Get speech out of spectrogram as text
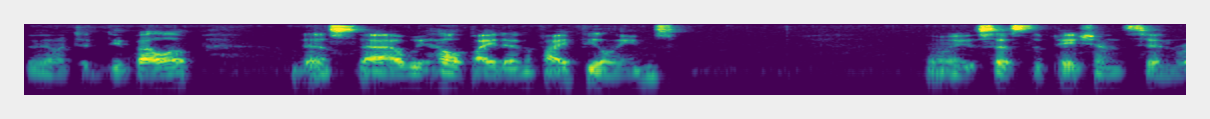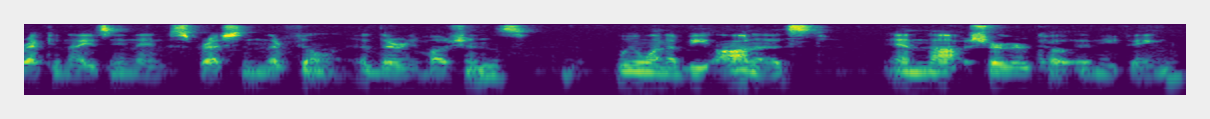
We want to develop this. Uh, we help identify feelings. we assess the patients in recognizing and expressing their, feel their emotions. We want to be honest and not sugarcoat anything.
